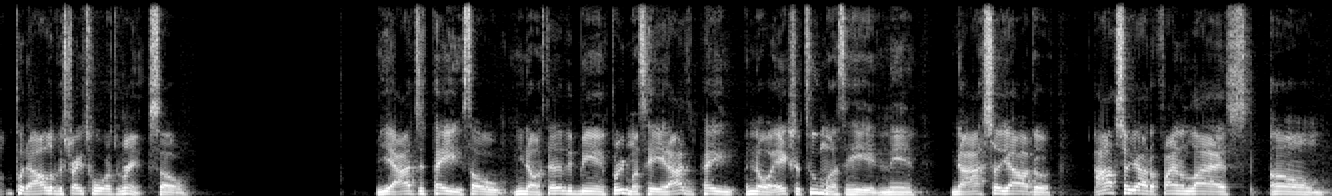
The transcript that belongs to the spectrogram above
I'm gonna put all of it straight towards rent. So yeah, I just pay. So you know, instead of it being three months ahead, I just pay you know an extra two months ahead, and then you know I show y'all the I'll show y'all the finalized um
